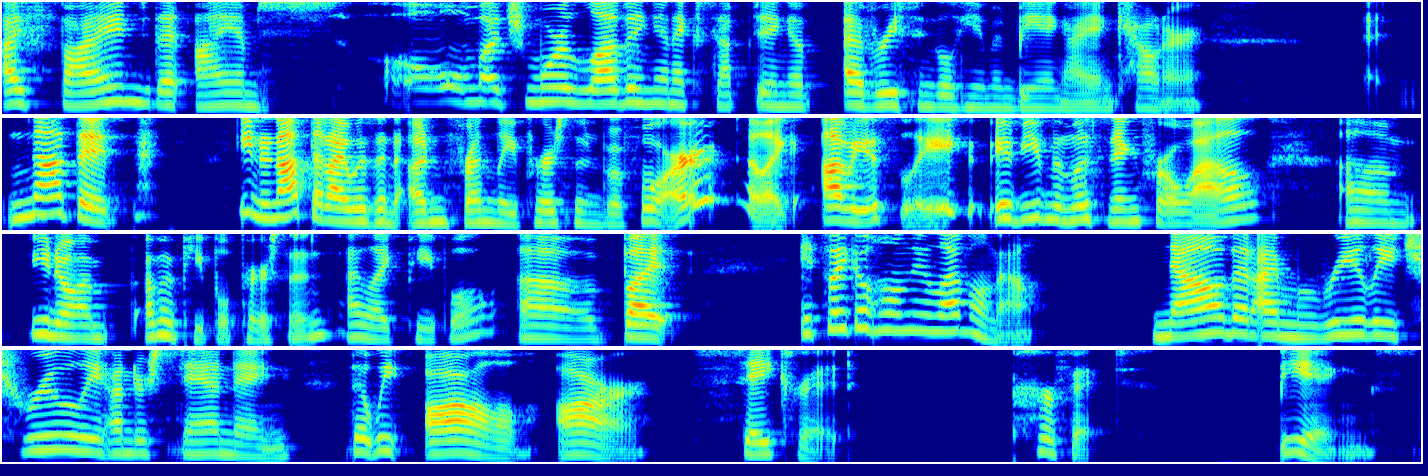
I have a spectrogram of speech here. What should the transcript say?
I find that I am so much more loving and accepting of every single human being I encounter. Not that, you know, not that I was an unfriendly person before. Like, obviously, if you've been listening for a while, um, you know, I'm I'm a people person. I like people. Uh, but it's like a whole new level now. Now that I'm really truly understanding that we all are sacred, perfect beings,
